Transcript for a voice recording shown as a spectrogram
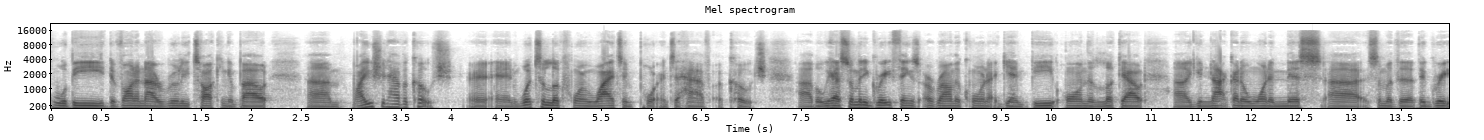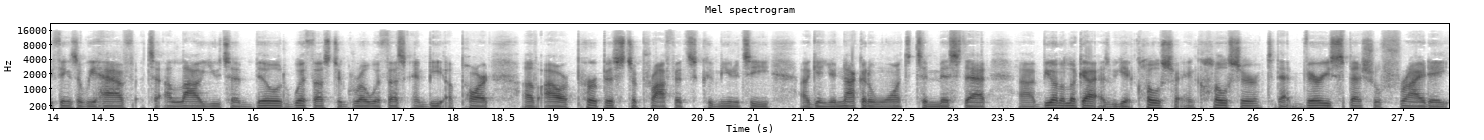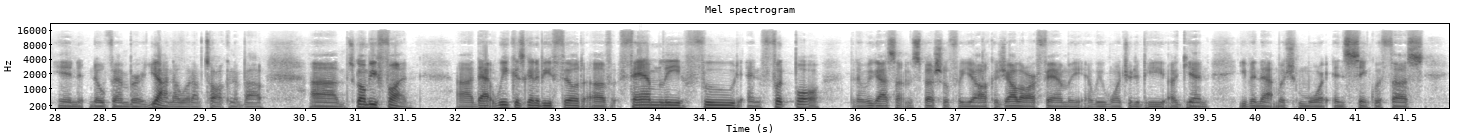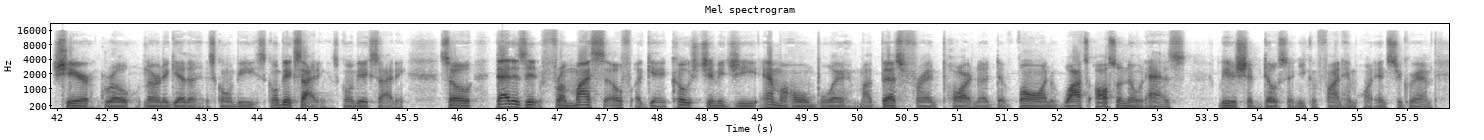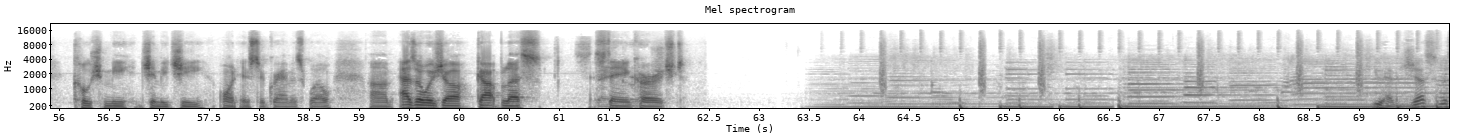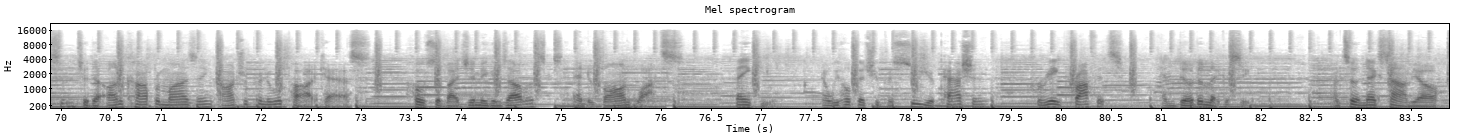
will be Devon and I really talking about um, why you should have a coach and what to look for and why it's important to have a coach. Uh, but we have so many great things around the corner. Again, be on the lookout. Uh, you're not going to want to miss uh, some of the, the great things that we have to allow you to build with us, to grow with us, and be a part of our purpose to profits community. Again, you're not going to want to miss that. Uh, be on the lookout as we get closer and closer to that very special Friday in November. Y'all know what I'm talking about. Um, it's going to be fun. Uh, that week is going to be filled of family, food, and football. But then we got something special for y'all because y'all are our family, and we want you to be again even that much more in sync with us. Share, grow, learn together. It's going to be it's going to be exciting. It's going to be exciting. So that is it from myself again, Coach Jimmy G, and my homeboy, my best friend, partner Devon Watts, also known as Leadership Docent. You can find him on Instagram. Coach Me Jimmy G on Instagram as well. Um, as always, y'all, God bless. Stay, Stay encouraged. encouraged. You have just listened to the Uncompromising Entrepreneur Podcast, hosted by Jimmy Gonzalez and Devon Watts. Thank you, and we hope that you pursue your passion, create profits, and build a legacy. Until next time, y'all.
